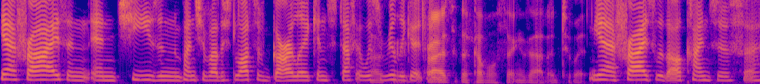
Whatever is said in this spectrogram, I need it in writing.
yeah, fries and and cheese and a bunch of others, lots of garlic and stuff. It was really good. Fries with a couple of things added to it. Yeah, fries with all kinds of uh,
